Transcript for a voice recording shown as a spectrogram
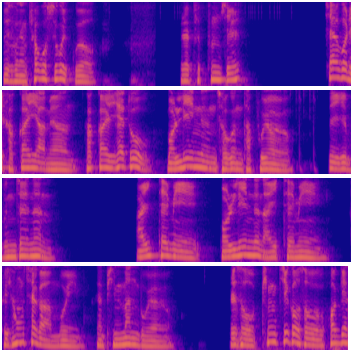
그래서 그냥 켜고 쓰고 있고요. 그래픽 품질 시야거리 가까이 하면 가까이 해도 멀리 있는 적은 다 보여요. 근데 이게 문제는 아이템이 멀리 있는 아이템이 그 형체가 안 보임. 그냥 빛만 보여요. 그래서 핑 찍어서 확인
